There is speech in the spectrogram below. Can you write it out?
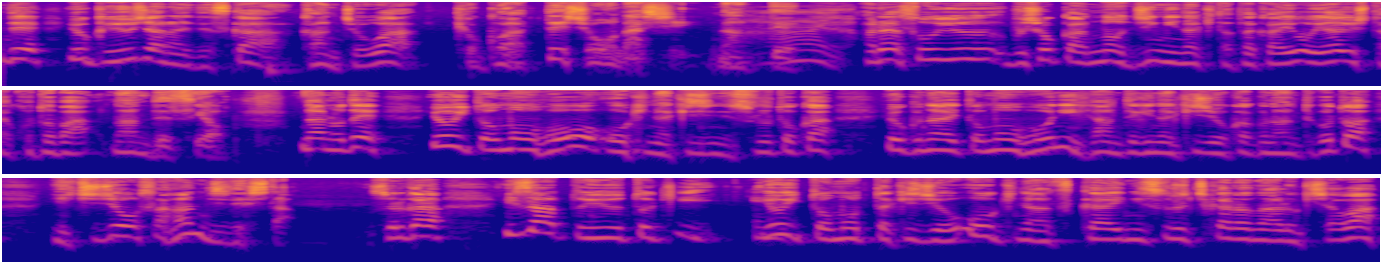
でよく言うじゃないですか官庁は局あって小なしなんて、はい、あれはそういう部署間の仁義なき戦いを揶揄した言葉なんですよ。なので良いと思う方を大きな記事にするとか良くないと思う方に批判的な記事を書くなんてことは日常茶飯事でした。それからいざという時良いと思った記事を大きな扱いにする力のある記者は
